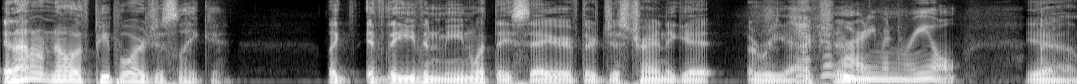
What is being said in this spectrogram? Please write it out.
and I don't know if people are just like, like if they even mean what they say or if they're just trying to get a reaction. aren't even real. Yeah,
